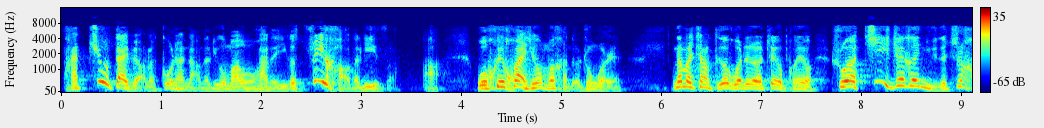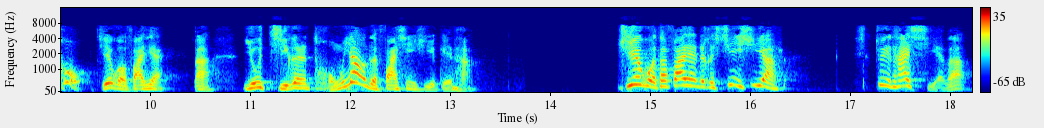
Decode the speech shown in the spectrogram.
他就代表了共产党的流氓文化的一个最好的例子啊！我会唤醒我们很多中国人。那么像德国这个这个朋友说记这个女的之后，结果发现啊，有几个人同样的发信息给他，结果他发现这个信息啊，对他写的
